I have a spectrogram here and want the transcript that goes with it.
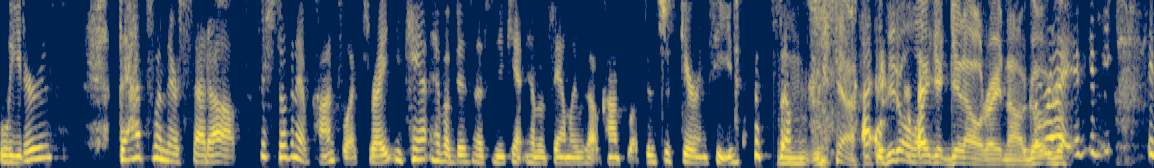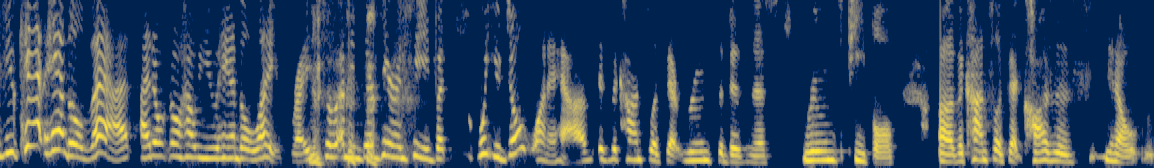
leaders, that's when they're set up they're still going to have conflict, right? You can't have a business and you can't have a family without conflict. It's just guaranteed. so, mm, yeah, if you don't like it, get out right now. Go. Right. Go. If, if, if you can't handle that, I don't know how you handle life, right? So, I mean, they're guaranteed. But what you don't want to have is the conflict that ruins the business, ruins people, uh, the conflict that causes, you know,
